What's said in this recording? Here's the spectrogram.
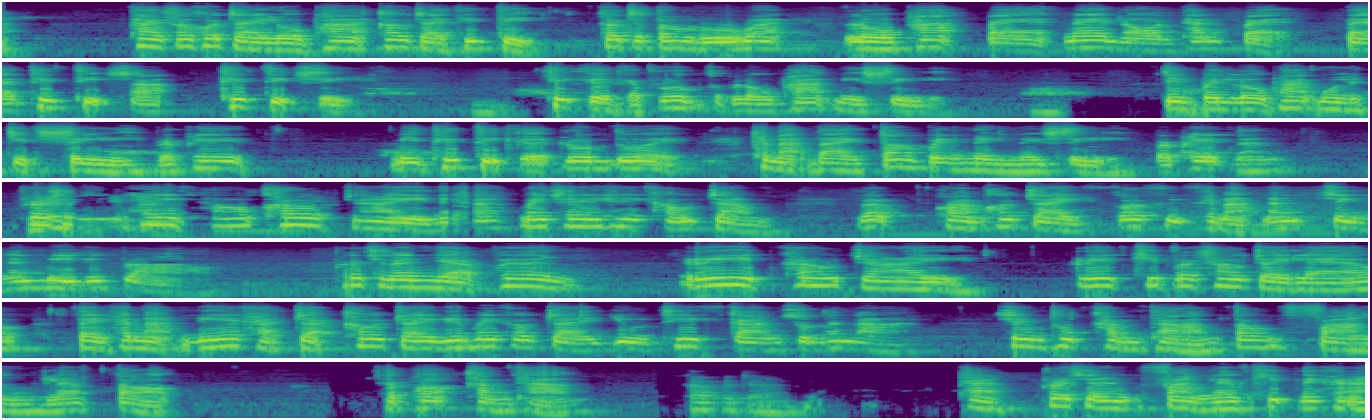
ถ้าเขาเข้าใจโลภะเข้าใจทิฏฐิเขาจะต้องรู้ว่า โลภะแปดแน่นอนทั้งแปดแต่ทิฏฐิสะทิฏฐิสี่ ที่เกิดกับร่วมกับโลภะมีสี่จึงเป็นโลภะมูลจิตสี่ประเภท มีทิฏฐิเกิดร่วมด้วย ขณะใดต้องเป็นหนึ่งในสี่ประเภทนั้น เพราะฉะนั้นให้เขาเข้าใจนะคะ ไม่ใช่ให้เขาจำและความเข้าใจก็คือขณะนั้นสิ่งนั้นมีหรือเปล่า เพราะฉะนั้นอย่าเพิ่งรีบเข้าใจ รีบคิดว่าเข้าใจแล้ว แต่ขณะนี้ค่ะ จะเข้าใจหรือไม่เข้าใจอยู่ที่การสนทนา ซึ่งทุกคำถามต้องฟังแล้วตอบ เฉพาะคำถาม ครับอาจารย์ ค่ะ เพราะฉะนั้นฟังแล้วคิดนะคะ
